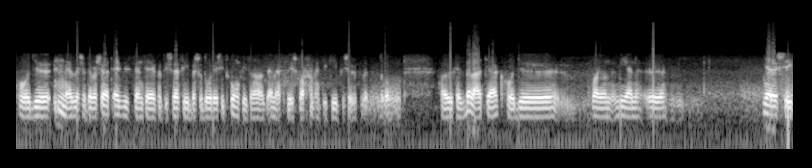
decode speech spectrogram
hogy ez esetleg a saját egzisztenciájukat is veszélybe sodor, és itt konkrétan az MSZP és parlamenti képviselőkre dolgok. Ha ők ezt belátják, hogy vajon milyen nyeresség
